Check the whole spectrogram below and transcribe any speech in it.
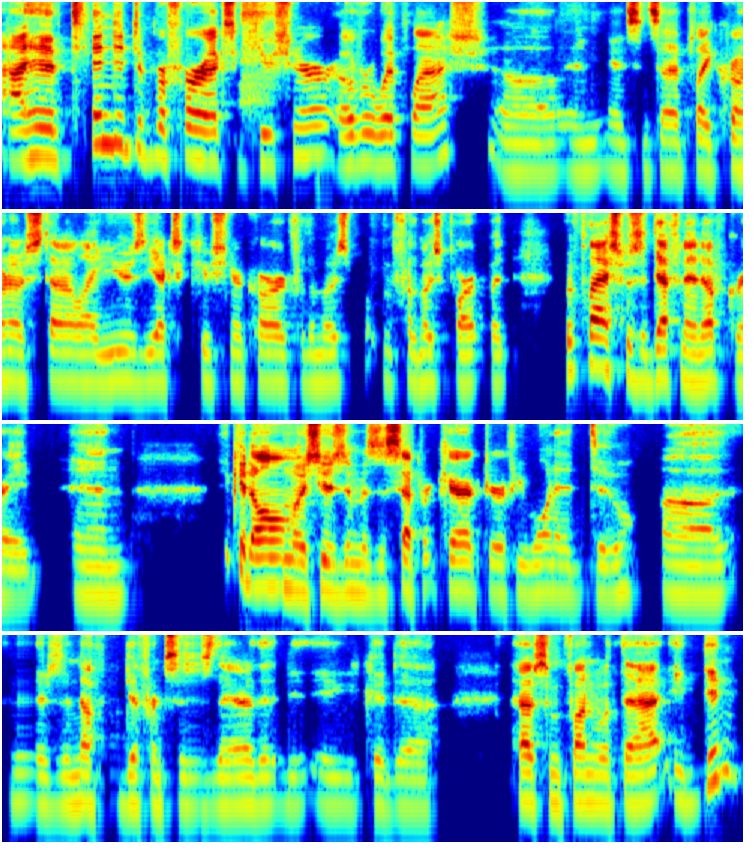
I have tended to prefer Executioner over Whiplash, uh, and, and since I play Chrono style, I use the Executioner card for the most for the most part. But Whiplash was a definite upgrade, and you could almost use him as a separate character if you wanted to. Uh, there's enough differences there that you could uh, have some fun with that. He didn't.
